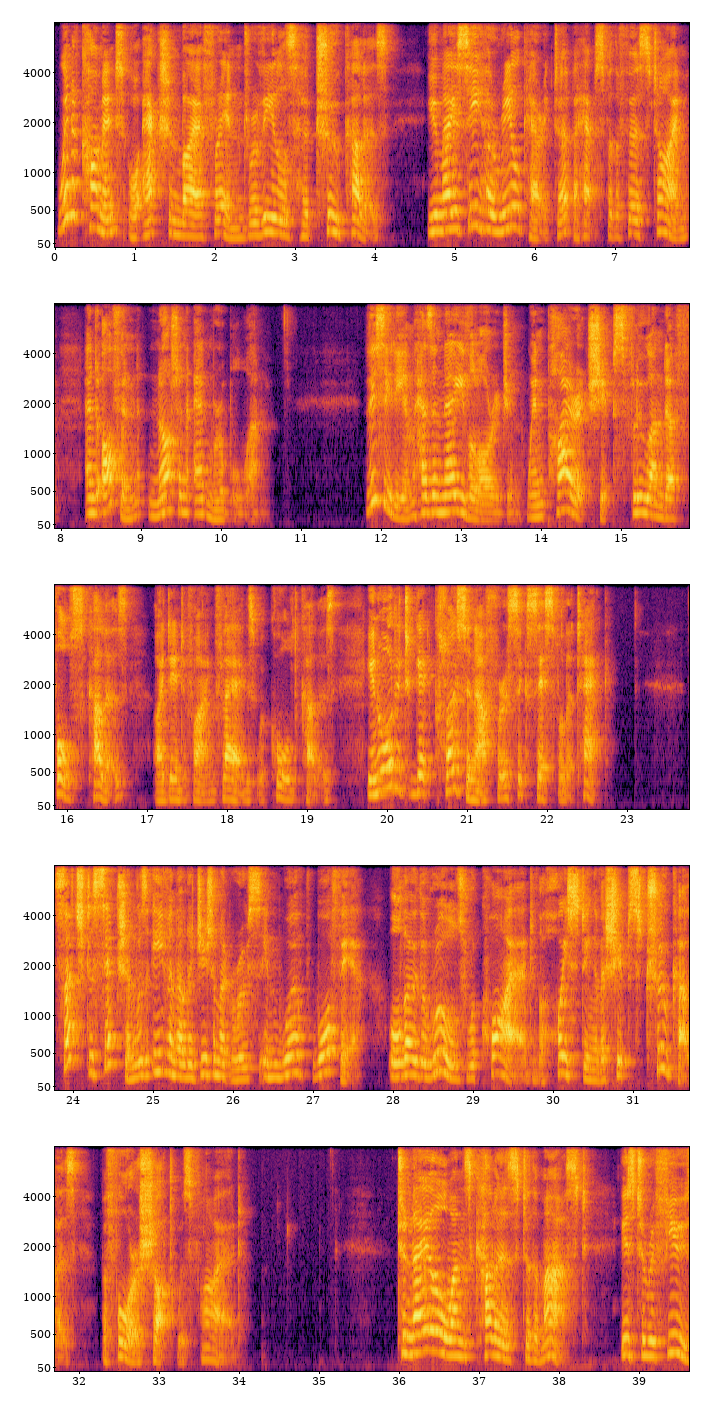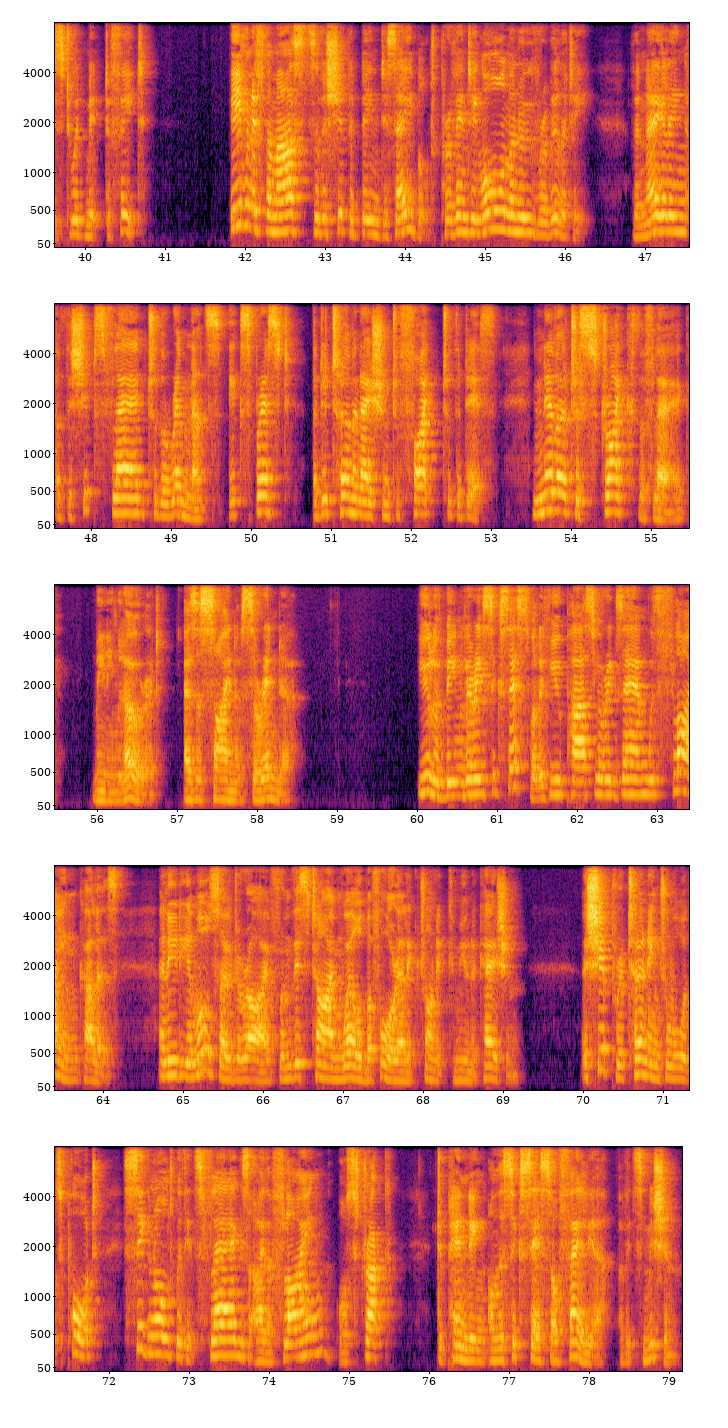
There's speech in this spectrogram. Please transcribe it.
When a comment or action by a friend reveals her true colours, you may see her real character, perhaps for the first time, and often not an admirable one. This idiom has a naval origin when pirate ships flew under false colours, identifying flags were called colours, in order to get close enough for a successful attack. Such deception was even a legitimate ruse in war- warfare, although the rules required the hoisting of a ship's true colours before a shot was fired. To nail one's colours to the mast is to refuse to admit defeat even if the masts of a ship had been disabled, preventing all manoeuvrability, the nailing of the ship's flag to the remnants expressed a determination to fight to the death, never to strike the flag, meaning lower it, as a sign of surrender. You'll have been very successful if you pass your exam with flying colours, an idiom also derived from this time well before electronic communication. A ship returning towards port signalled with its flags either flying or struck, depending on the success or failure of its mission.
